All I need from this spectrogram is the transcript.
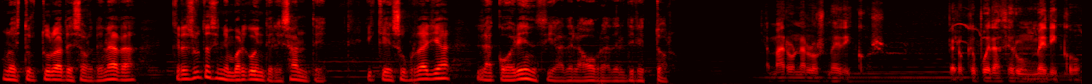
Una estructura desordenada que resulta sin embargo interesante y que subraya la coherencia de la obra del director. Llamaron a los médicos, pero ¿qué puede hacer un médico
